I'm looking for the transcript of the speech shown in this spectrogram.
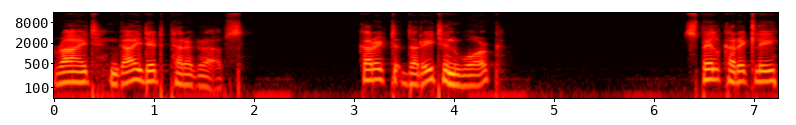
Write guided paragraphs. Correct the written work. Spell correctly,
